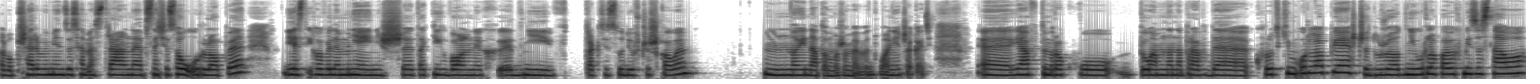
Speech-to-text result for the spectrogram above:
albo przerwy międzysemestralne, w sensie są urlopy, jest ich o wiele mniej niż takich wolnych dni w trakcie studiów czy szkoły. No i na to możemy ewentualnie czekać. E, ja w tym roku byłam na naprawdę krótkim urlopie, jeszcze dużo dni urlopowych mi zostało,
